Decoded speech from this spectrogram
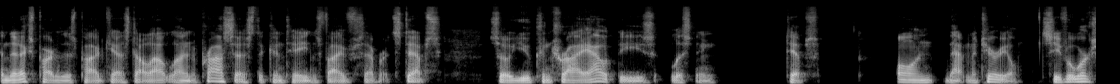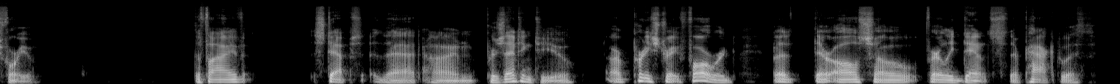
In the next part of this podcast, I'll outline a process that contains five separate steps so you can try out these listening tips on that material. See if it works for you. The five steps that I'm presenting to you are pretty straightforward, but they're also fairly dense. They're packed with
